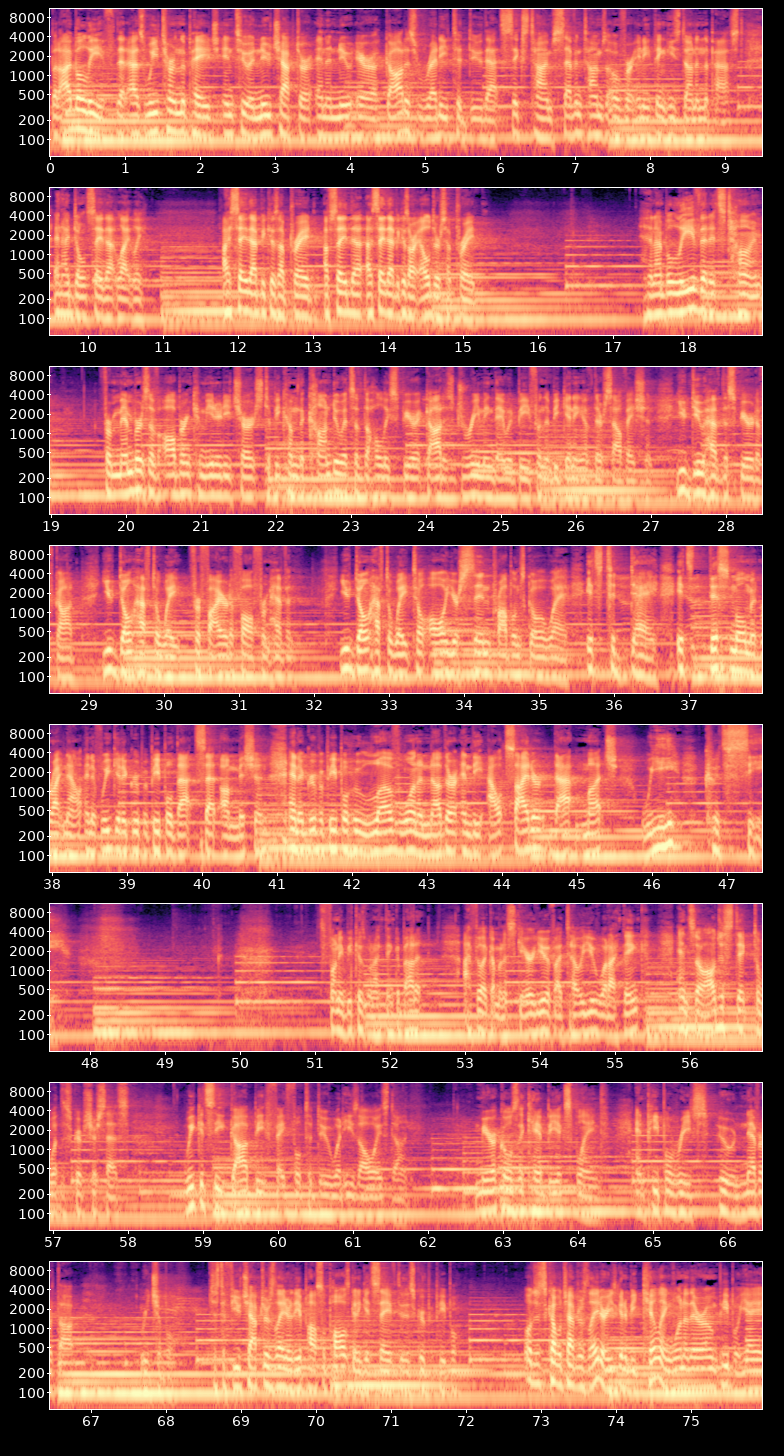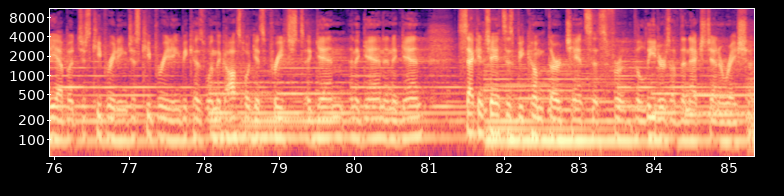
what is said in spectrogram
But I believe that as we turn the page into a new chapter and a new era, God is ready to do that six times, seven times over anything He's done in the past. And I don't say that lightly. I say that because I've prayed. I've said that, I say that because our elders have prayed. And I believe that it's time for members of Auburn Community Church to become the conduits of the Holy Spirit God is dreaming they would be from the beginning of their salvation. You do have the Spirit of God. You don't have to wait for fire to fall from heaven. You don't have to wait till all your sin problems go away. It's today. It's this moment right now. And if we get a group of people that set on mission and a group of people who love one another and the outsider that much, we could see funny because when I think about it, I feel like I'm going to scare you if I tell you what I think. And so I'll just stick to what the scripture says. We could see God be faithful to do what he's always done miracles that can't be explained, and people reached who never thought reachable. Just a few chapters later, the Apostle Paul is going to get saved through this group of people. Well, just a couple chapters later, he's going to be killing one of their own people. Yeah, yeah, yeah, but just keep reading, just keep reading, because when the gospel gets preached again and again and again, second chances become third chances for the leaders of the next generation.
